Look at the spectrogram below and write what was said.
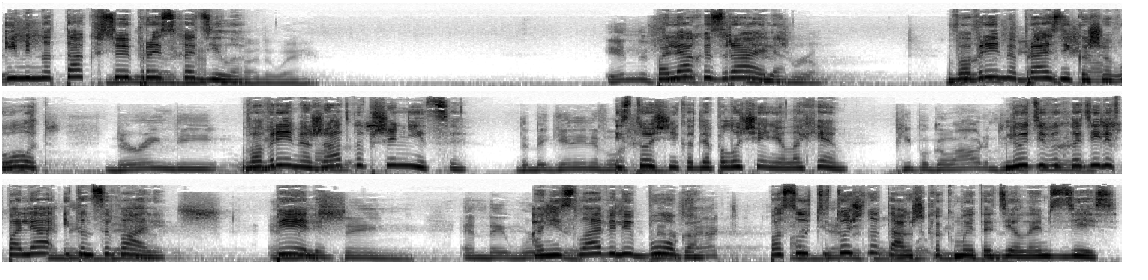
Именно так все и происходило. В полях Израиля, во время праздника Шавуот, во время жатвы пшеницы, источника для получения лахем, люди выходили в поля и танцевали, пели. Они славили Бога, по сути, точно так же, как мы это делаем здесь.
